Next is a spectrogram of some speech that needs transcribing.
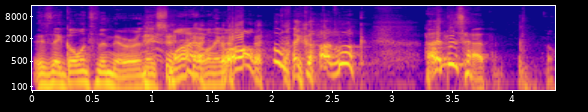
is they go into the mirror and they smile and they go, "Oh, oh my God, look, how did this happen?" No.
